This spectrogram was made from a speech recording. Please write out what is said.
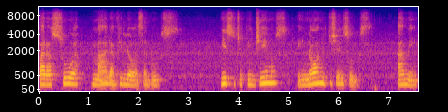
para a sua maravilhosa luz. Isso te pedimos em nome de Jesus. Amém.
